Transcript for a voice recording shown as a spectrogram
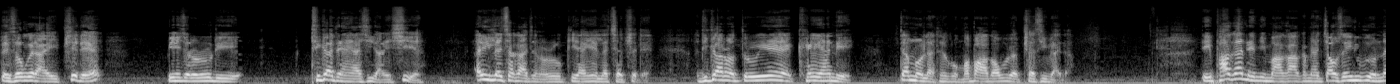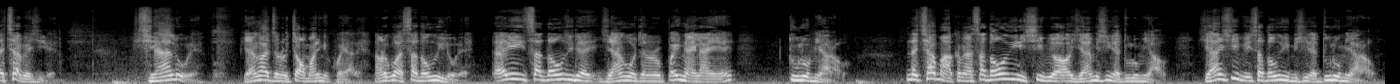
တိတ်ဆုံးကြတာကြီးဖြစ်တယ်ပြီးရင်ကျွန်တော်တို့ဒီထိကတန်ရာရှိတာတွေရှိတယ်အဲ့ဒီလက်ချက်ကကျွန်တော်တို့ KI ရဲ့လက်ချက်ဖြစ်တယ်အဓိကတော့သူတို့ရဲ့ခဲယမ်းတွေ တက်မလို့လက်ထက်ကိုမပါတော့ဘူးလို့ဖျက်ဆီးလိုက်တာဒီဖားကနေမြန်မာကခင်ဗျာကြောက်စိမ့်တူလို့နှစ်ချက်ပဲရှိတယ်ရမ်းလို့တယ်ရမ်းကကျွန်တော်ကြောက်မိုင်းနေခွဲရတယ်နောက်တစ်ခုက73စီလို့တယ်အဲ့ဒီ73စီနဲ့ရမ်းကိုကျွန်တော်တို့ပိတ်နိုင်လိုက်ရင်တူးလို့မရတော့ဘူးနှစ်ချက်မှာခင်ဗျာ73စီရှိပြီးတော့ရမ်းမရှိနဲ့တူးလို့မရဘူးရမ်းရှိပြီး73စီမရှိနဲ့တူးလို့မရတော့ဘူး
